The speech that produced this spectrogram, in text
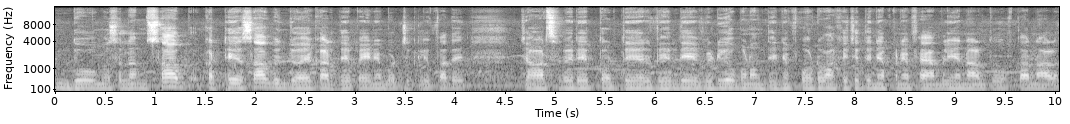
ਹਿੰਦੂ ਮੁਸਲਮ ਸਭ ਇਕੱਠੇ ਸਭ ਇੰਜੋਏ ਕਰਦੇ ਪਏ ਨੇ ਬੁਰਜ ਖਲੀਫਾ ਦੇ। ਚਾਰ ਸਵੇਰੇ ਤੁਰਦੇ ਵੇਂਦੇ ਵੀਡੀਓ ਬਣਾਉਂਦੇ ਨੇ ਫੋਟੋਆਂ ਖਿੱਚਦੇ ਨੇ ਆਪਣੇ ਫੈਮਲੀਆਂ ਨਾਲ ਦੋਸਤਾਂ ਨਾਲ।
